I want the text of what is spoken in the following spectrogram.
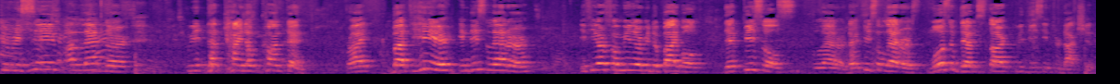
to receive a letter with that kind of content, right? But here in this letter, if you're familiar with the Bible, the epistles letter, the epistle letters, most of them start with this introduction.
